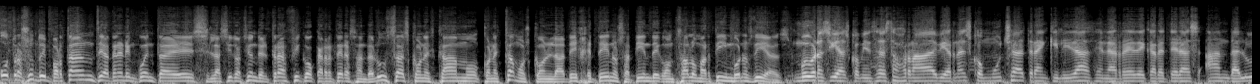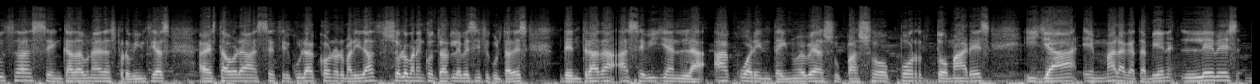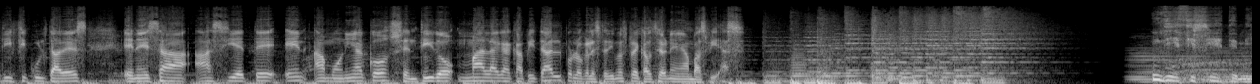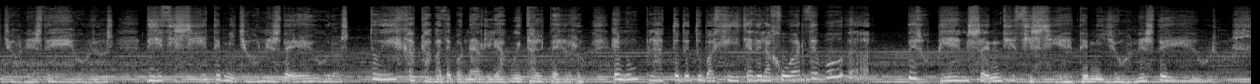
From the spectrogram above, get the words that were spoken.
Otro asunto importante a tener en cuenta es la situación del tráfico, carreteras andaluzas. Conectamos, conectamos con la DGT, nos atiende Gonzalo Martín. Buenos días. Muy buenos días. Comienza esta jornada de viernes con mucha tranquilidad en la red de carreteras andaluzas. En cada una de las provincias a esta hora se circula con normalidad. Solo van a encontrar leves dificultades de entrada a Sevilla en la A49 a su paso por Tomares y ya en Málaga también leves dificultades en esa A7 en Amoníaco sentido Málaga Málaga Capital, por lo que les pedimos precaución en ambas vías. 17 millones de euros. 17 millones de euros. Tu hija acaba de ponerle agüita al perro en un plato de tu vajilla de la jugar de boda. Pero piensa en 17 millones de euros.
